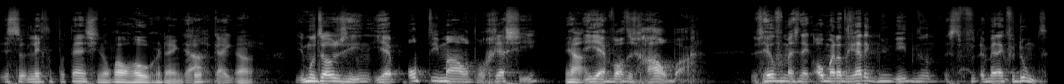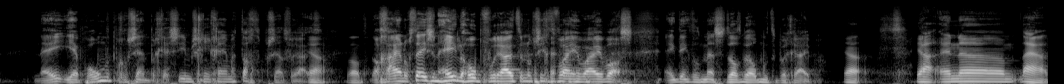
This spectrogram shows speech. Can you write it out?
is ligt de potentie nog wel hoger, denk ik, Ja, toch? kijk, Ja. je moet zo zien, je hebt optimale progressie. Ja, En je hebt wat is haalbaar. Dus heel veel mensen denken, oh, maar dat red ik nu niet, dan ben ik verdoemd. Nee, je hebt 100% progressie, misschien ga je maar 80% vooruit. ja dat. Dan ga je nog steeds een hele hoop vooruit ten opzichte van waar je was. En ik denk dat mensen dat wel moeten begrijpen. Ja, ja en ehm, nou ja,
